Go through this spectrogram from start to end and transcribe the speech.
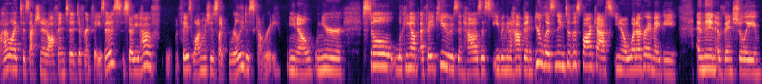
I like to section it off into different phases. So you have phase one, which is like really discovery. You know, when you're still looking up FAQs and how is this even going to happen, you're listening to this podcast, you know, whatever it may be. And then eventually,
